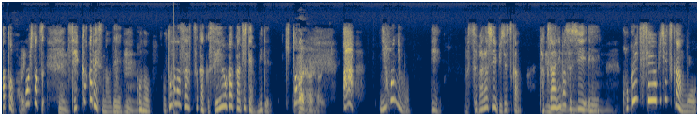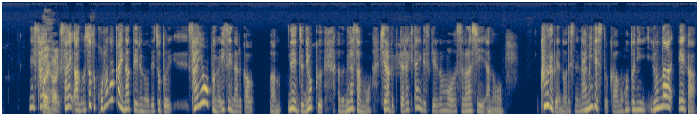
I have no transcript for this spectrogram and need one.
あと、はいもう一つ、うん。せっかくですので、うんこの大人の雑学西洋画家辞典を見てる。きっとね、はいはいはい。あ、日本にもね、素晴らしい美術館たくさんありますし、うんうんうんうんえー国立西洋美術館も、ね、再、はいはい再あの、ちょっとコロナ禍になっているので、ちょっと再オープンがいつになるかは、ね、ちょっとよく、あの、皆さんも調べていただきたいんですけれども、素晴らしい、あの、クールベンのですね、波ですとか、もう本当にいろんな絵が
